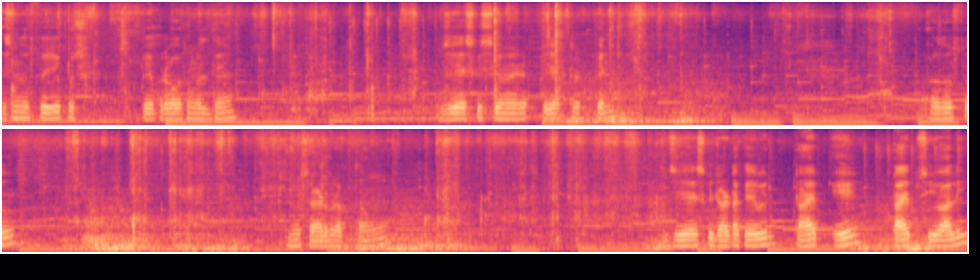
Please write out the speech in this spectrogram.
इसमें दोस्तों ये कुछ पेपर बॉक्स मिलते हैं। ये इसकी सिम इजेक्टर पिन और दोस्तों, मैं साइड में रखता हूँ। ये है इसकी data cable, type A type C वाली।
